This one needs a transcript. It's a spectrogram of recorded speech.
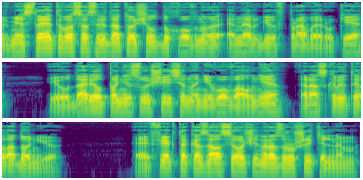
Вместо этого сосредоточил духовную энергию в правой руке и ударил по несущейся на него волне, раскрытой ладонью. Эффект оказался очень разрушительным,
